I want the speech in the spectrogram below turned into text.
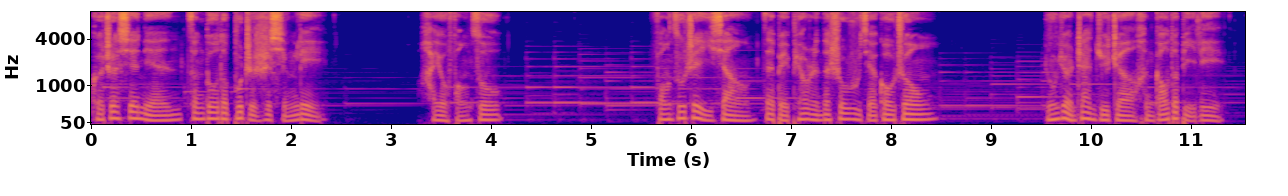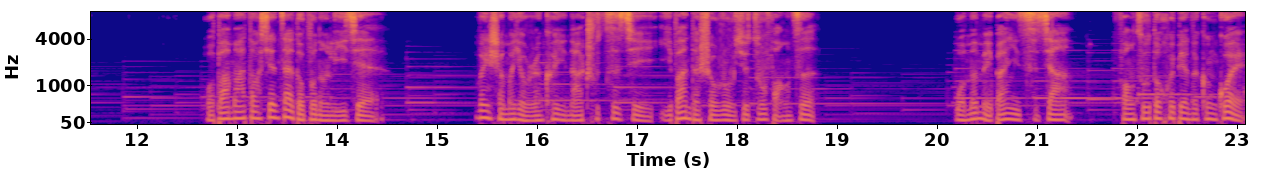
可这些年增多的不只是行李，还有房租。房租这一项在北漂人的收入结构中，永远占据着很高的比例。我爸妈到现在都不能理解，为什么有人可以拿出自己一半的收入去租房子。我们每搬一次家，房租都会变得更贵，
